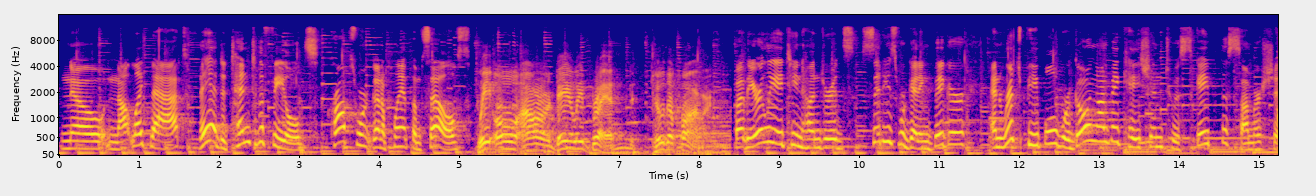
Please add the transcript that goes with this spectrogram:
No, not like that. They had to tend to the fields. Crops weren't gonna plant themselves. We owe our daily bread to the farmer. By the early 1800s, cities were getting bigger and rich people were going on vacation to escape the summer shit.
